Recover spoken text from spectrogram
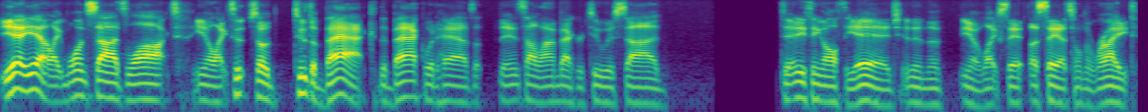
Yeah, yeah. Like one side's locked, you know, like to, so to the back, the back would have the inside linebacker to his side to anything off the edge, and then the you know, like say let's say that's on the right,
